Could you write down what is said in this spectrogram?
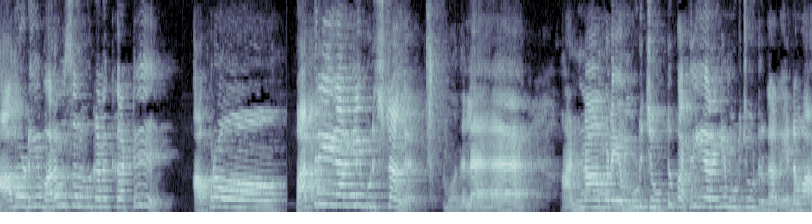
அதோடைய வரவு செலவு கணக்கு காட்டு. அப்புறம் பத்திரிகைக்காரங்களையும் முடிச்சுட்டாங்க முதல்ல அண்ணாமலையை முடிச்சு விட்டு பத்திரிகைக்காரங்களையும் முடிச்சு விட்டுருக்காங்க. என்னவா?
